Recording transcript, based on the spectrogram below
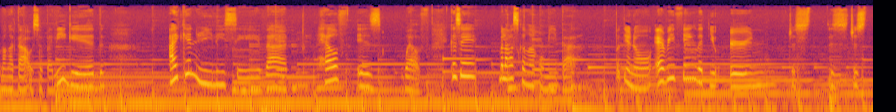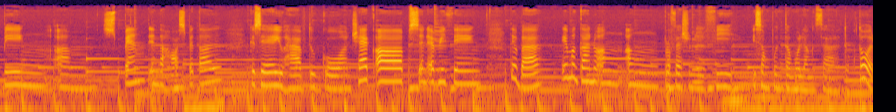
mga tao sa paligid, I can really say that health is wealth. Kasi malakas ka nga kumita. But you know, everything that you earn just is just being um, spent in the hospital kasi you have to go on check-ups and everything. ba? Eh magkano ang ang professional fee isang punta mo lang sa doktor?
